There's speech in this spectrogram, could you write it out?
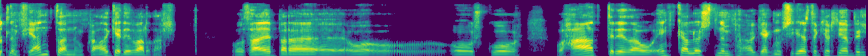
öllum fjandanum hvað aðgerið varðar. Og það er bara, eh, og, og, og sko, og hatrið á engalustnum á gegnum síðasta kjörtímabil.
